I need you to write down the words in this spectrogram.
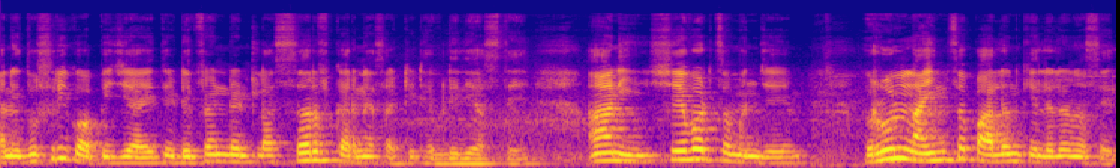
आणि दुसरी कॉपी जी आहे ती डिफेंडंटला सर्व्ह करण्यासाठी ठेवलेली असते. आणि शेवटचं म्हणजे रूल नाईनचं पालन केलेलं नसेल.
